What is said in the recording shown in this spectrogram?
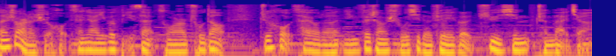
办事儿的时候，参加一个比赛，从而出道之后，才有了您非常熟悉的这一个巨星陈百强。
